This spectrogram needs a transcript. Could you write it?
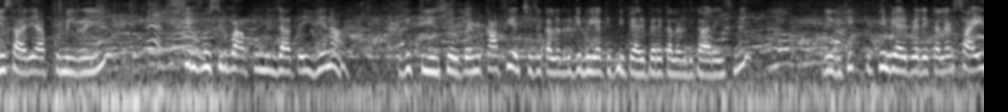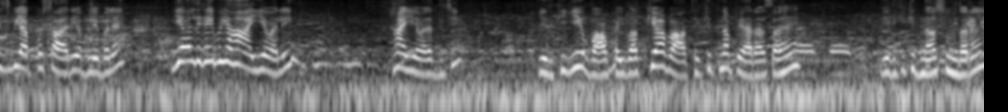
ये सारे आपको मिल रही हैं। सिर्फ़ और सिर्फ़ आपको मिल जाते हैं ये ना। देखिए, तीन सौ रुपये में काफ़ी अच्छे अच्छे कलर, देखिए भैया कितनी प्यारे प्यारे कलर दिखा रहे हैं इसमें। ये देखिए, कितनी प्यारे प्यारे कलर साइज़ भी आपको सारी अवेलेबल है। ये वाली दिखाई भैया हाँ ये वाली। हाँ ये वाला दीजिए। ये देखिए, ये वाह भाई वाह, क्या बात है, कितना प्यारा सा है। ये देखिए, कितना सुंदर है।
